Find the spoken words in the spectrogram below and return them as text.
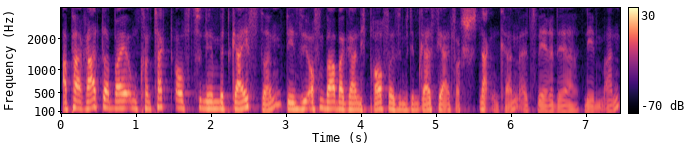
Apparat dabei, um Kontakt aufzunehmen mit Geistern, den sie offenbar aber gar nicht braucht, weil sie mit dem Geist ja einfach schnacken kann, als wäre der nebenan.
